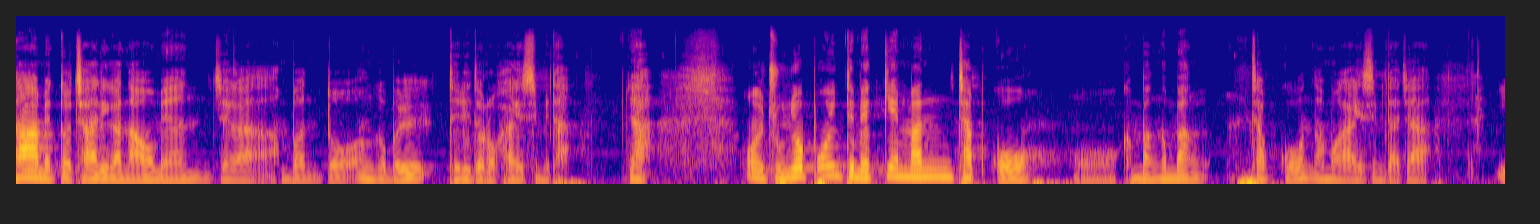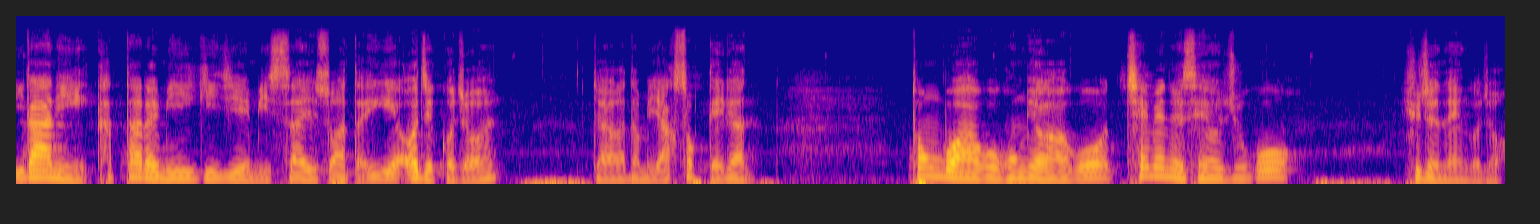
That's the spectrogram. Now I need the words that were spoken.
다음에 또 자리가 나오면 제가 한번 또 언급을 드리도록 하겠습니다. 자, 오늘 중요 포인트 몇 개만 잡고 어, 금방금방 잡고 넘어가겠습니다. 자, 이란이 카타르 미 기지에 미사일 쏘았다. 이게 어제 거죠. 자, 그 다음에 약속 대련 통보하고 공격하고 체면을 세워주고 휴전 낸 거죠.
